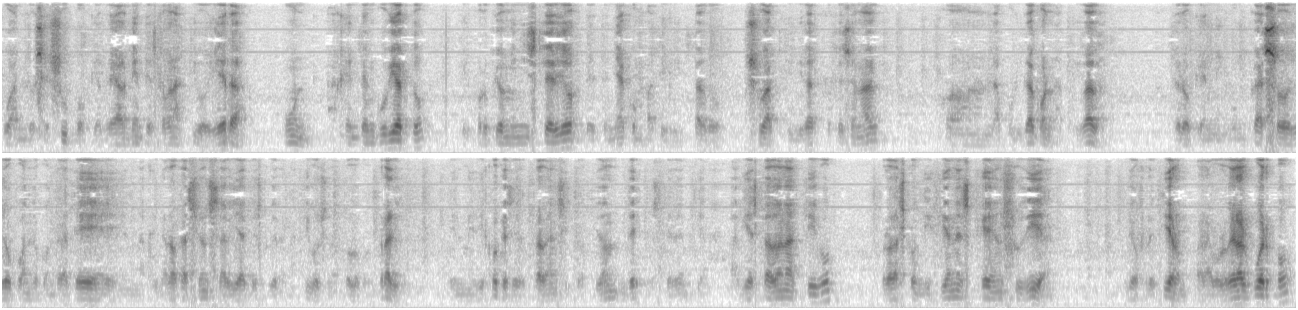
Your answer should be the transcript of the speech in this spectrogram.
cuando se supo que realmente estaba en activo y era un agente encubierto, el propio Ministerio le tenía compatibilizado su actividad profesional con la pública con la privada. Pero que en ningún caso yo cuando contraté en la primera ocasión sabía que estuviera en activo, sino todo lo contrario. Él me dijo que se estaba en situación de excedencia. Había estado en activo, pero las condiciones que en su día le ofrecieron para volver al cuerpo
